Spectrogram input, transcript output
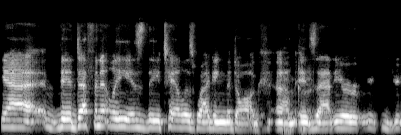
Yeah, there definitely is the tail is wagging the dog. Um, okay. Is that you're, you're,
